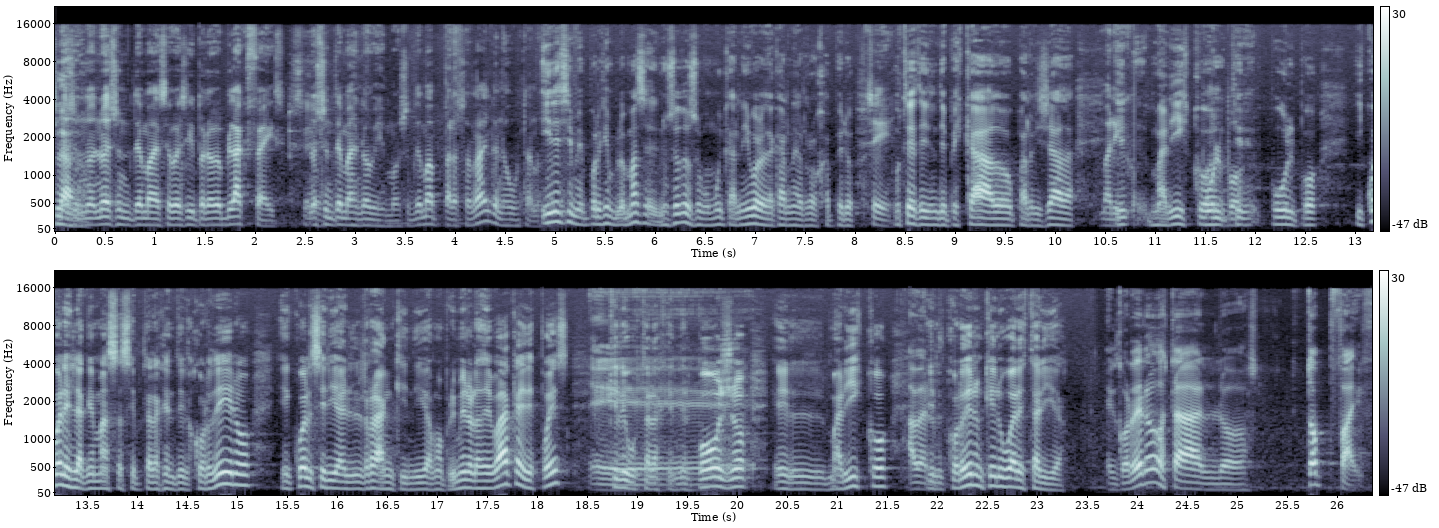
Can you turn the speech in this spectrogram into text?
No, es un tema de se decir, pero blackface. No es un tema de novismo, es un tema personal que nos gusta a nosotros. Y decime, por ejemplo, más eh, nosotros somos muy carnívoros de la carne roja, pero ustedes tienen de pescado, parrillada, marisco, eh, marisco pulpo. ¿Y cuál es la que más acepta la gente? ¿El cordero? Eh, ¿Cuál sería el ranking, digamos? Primero la de vaca y después, ¿qué le gusta a la gente? ¿El pollo? ¿El marisco? ¿El cordero en qué lugar estaría? El cordero está en los top five.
